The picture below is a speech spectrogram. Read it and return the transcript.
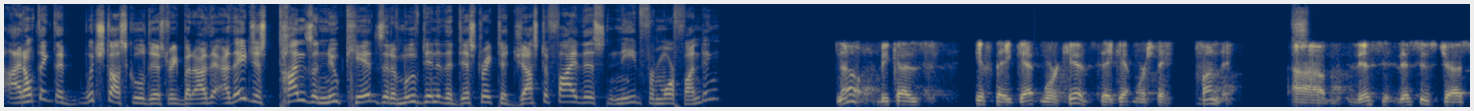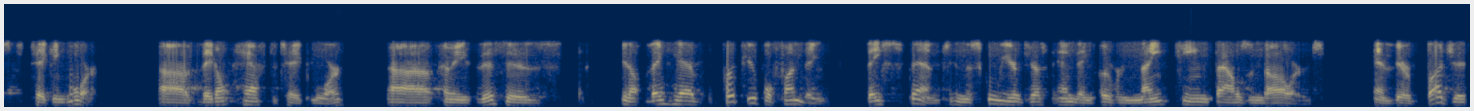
I don't think the Wichita School District, but are they, are they just tons of new kids that have moved into the district to justify this need for more funding? No, because if they get more kids, they get more state funding. Um, this this is just taking more. Uh, they don't have to take more. Uh, I mean, this is, you know, they have per pupil funding. They spent in the school year just ending over nineteen thousand dollars and their budget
